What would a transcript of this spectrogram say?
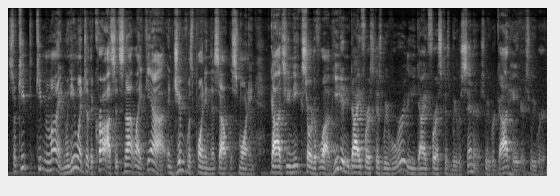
So keep keep in mind when he went to the cross, it's not like yeah. And Jim was pointing this out this morning. God's unique sort of love. He didn't die for us because we were worthy. He died for us because we were sinners. We were God haters. We were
